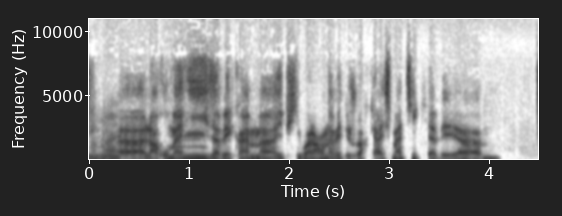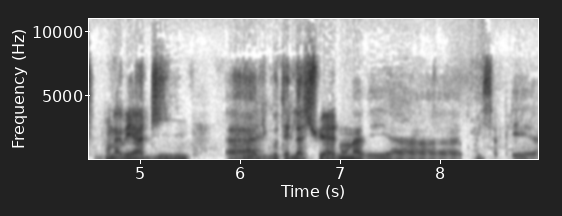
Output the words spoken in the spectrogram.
Ouais. Euh, la Roumanie, ils avaient quand même, euh, et puis voilà, on avait des joueurs charismatiques. Il y avait, on avait Hadji. Euh, Ouais. Du côté de la Suède, on avait, euh, comment il s'appelait euh,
